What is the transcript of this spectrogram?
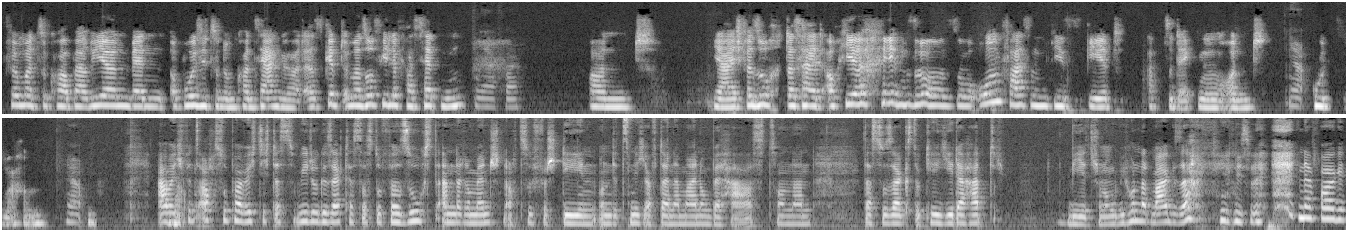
Firma zu kooperieren, wenn, obwohl sie zu einem Konzern gehört. Also es gibt immer so viele Facetten. Ja, voll. Und ja, ich versuche das halt auch hier eben so, so umfassend, wie es geht, abzudecken und ja. gut zu machen. Ja. Aber ja. ich finde es auch super wichtig, dass, wie du gesagt hast, dass du versuchst, andere Menschen auch zu verstehen und jetzt nicht auf deiner Meinung beharrst, sondern dass du sagst, okay, jeder hat, wie jetzt schon irgendwie hundertmal gesagt in der Folge,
